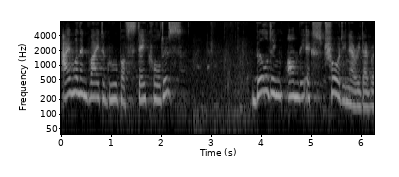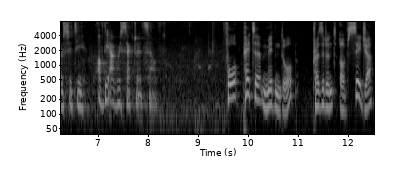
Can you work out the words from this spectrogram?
I will invite a group of stakeholders building on the extraordinary diversity of the agri sector itself. For Peter Meedendorp, president of CEJA,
